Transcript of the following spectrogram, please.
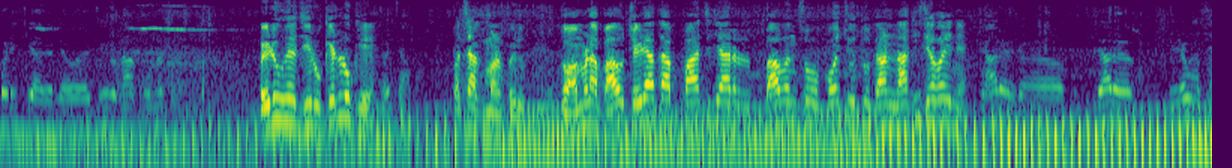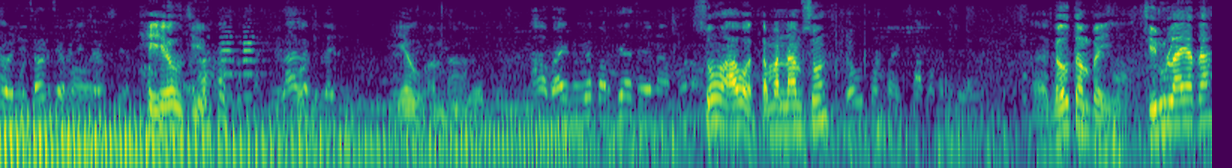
પડી ગયા એટલે હવે જીરો નાખવું નથી. પડ્યું છે જીરું કેટલું છે પચાસ પચાક મણ પડ્યું. તો હમણાં ભાવ ચડ્યા હતા પાંચ હજાર બાવનસો પહોંચ્યું તું તાણ નાખી જવાય ને? ત્યારે ત્યારે એવું થયું એવું સમજી ગયો શું? આવો? તમારું નામ શું? ગૌતમભાઈ જીરું લાયા હતા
